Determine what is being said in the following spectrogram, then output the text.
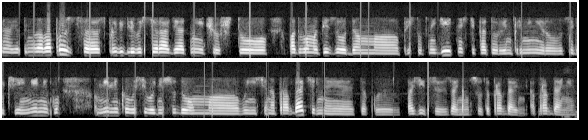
Да, я поняла вопрос. Э, Справедливости ради отмечу, что по двум эпизодам э, преступной деятельности, которые инкриминировалась Алексею Мельнику, Мельникову сегодня судом э, вынесен оправдательный, такую позицию занял суд оправдания. оправдания.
